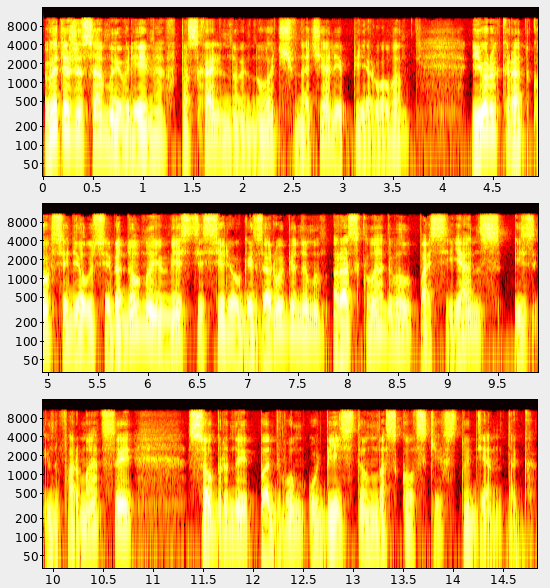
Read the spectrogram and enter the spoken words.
В это же самое время, в пасхальную ночь, в начале первого, Юра Коротков сидел у себя дома и вместе с Серегой Зарубиным раскладывал пасьянс из информации, собранной по двум убийствам московских студенток.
